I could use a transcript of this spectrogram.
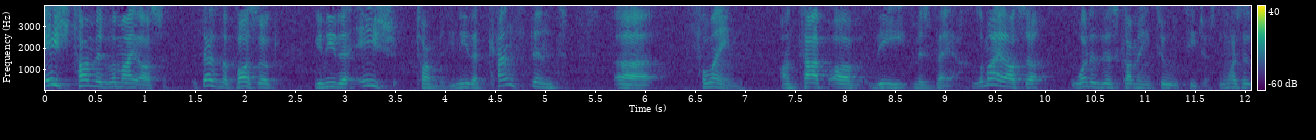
Eish tamid lemay asa. It says in the pasuk, you need a eish tamid. You need a constant uh, flame on top of the mizbeach. Lemay asa. What is this coming to teach us? The says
